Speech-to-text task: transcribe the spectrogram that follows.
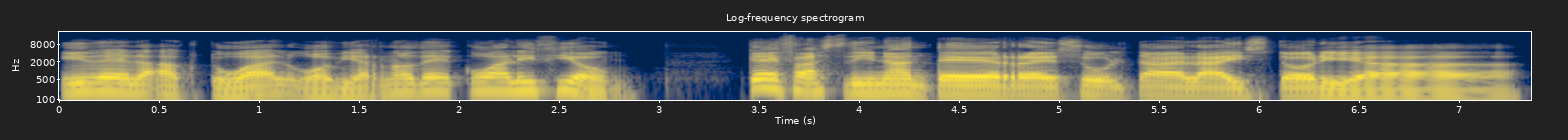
y del actual gobierno de coalición. ¡Qué fascinante resulta la historia!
